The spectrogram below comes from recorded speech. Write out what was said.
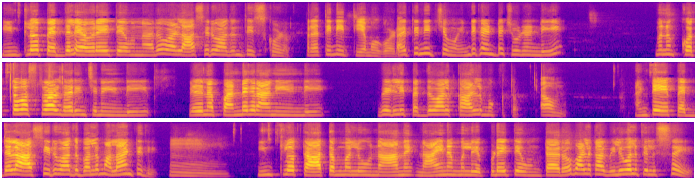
ఇంట్లో పెద్దలు ఎవరైతే ఉన్నారో వాళ్ళ ఆశీర్వాదం తీసుకోవడం. ప్రతినిత్యము కూడా. ప్రతినిత్యము. ఎందుకంటే చూడండి మనం కొత్త వస్త్రాలు ధరించనియండి ఏదైనా పండగ రానియండి వెళ్ళి పెద్దవాళ్ళ కాళ్ళు మొక్కుతాం. అవును. అంటే పెద్దల ఆశీర్వాద బలం అలాంటిది. ఇంట్లో తాతమ్మలు నాన్న నాయనమ్మలు ఎప్పుడైతే ఉంటారో వాళ్ళకి ఆ విలువలు తెలుస్తాయి.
